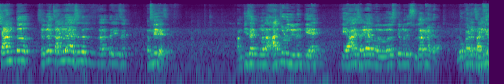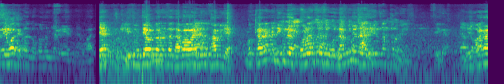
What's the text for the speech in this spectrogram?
शांत सगळं चांगलं आहे असं जर झालं तर हे गंभीर आहे. आमची साहेब तुम्हाला हात जोडून विनंती आहे. की ह्या सगळ्या व्यवस्थेमध्ये सुधारणा करा. लोकांना चांगली सेवा द्या. कुठली तुमच्यावर कोणाचा दबाव आहे म्हणून थांबली आहे. मग करा ना डिक्लेअर कोणाचं ठीक आहे. म्हणजे बघा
